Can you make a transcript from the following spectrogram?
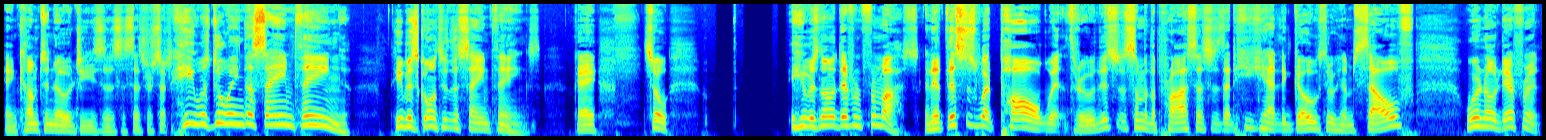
and come to know Jesus, etc., etc., he was doing the same thing. He was going through the same things. Okay. So he was no different from us. And if this is what Paul went through, this is some of the processes that he had to go through himself, we're no different.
